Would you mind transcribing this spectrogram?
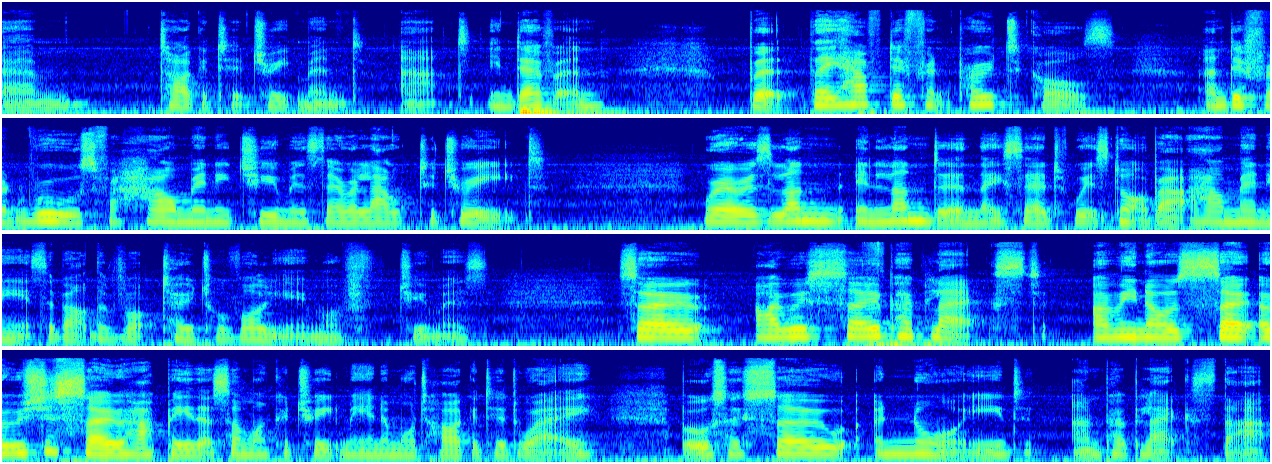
um, targeted treatment at in Devon, but they have different protocols and different rules for how many tumours they're allowed to treat. Whereas Lon- in London, they said well, it's not about how many, it's about the vo- total volume of tumours. So I was so perplexed. I mean, I was so I was just so happy that someone could treat me in a more targeted way, but also so annoyed and perplexed that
